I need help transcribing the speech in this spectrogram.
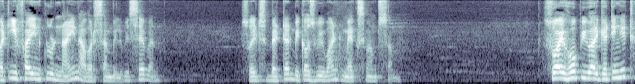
but if i include 9 our sum will be 7 so it's better because we want maximum sum. So i hope you are getting it.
